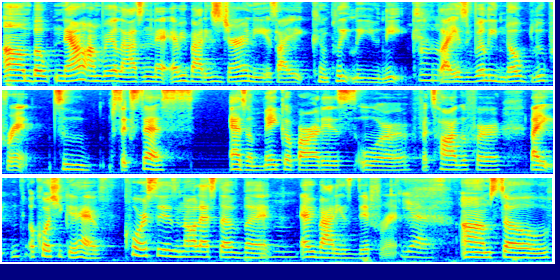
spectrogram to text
Um, but now I'm realizing that everybody's journey is like completely unique. Mm-hmm. Like it's really no blueprint to success as a makeup artist or photographer. Like, of course, you can have courses and all that stuff, but mm-hmm. everybody is different. Yes. Um. So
